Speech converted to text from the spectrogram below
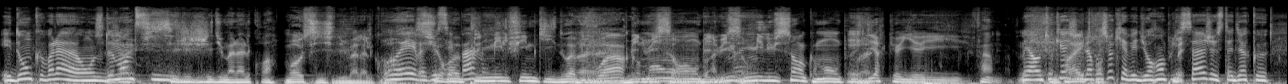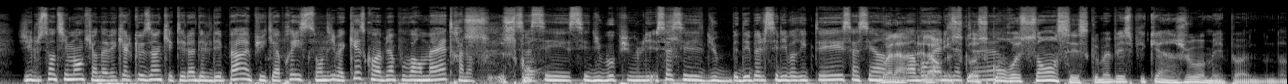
Et donc voilà, on se demande si. J'ai du mal à le croire. Moi aussi, j'ai du mal à le croire. Ouais, bah, je Sur sais euh, pas. plus mais- de 1000 films qu'ils doivent Ouais, voir, 1800, comment on- 1800. 1800, comment on peut se dire qu'il y a, il- enfin. Mais en tout cas, j'ai eu l'impression qu'il y avait du remplissage, c'est-à-dire que j'ai eu le sentiment qu'il y en avait quelques-uns qui étaient là dès le départ, et puis qu'après ils se sont dit, bah, qu'est-ce qu'on va bien pouvoir mettre? Alors, Ce- ce ça c'est c'est du beau public, ça c'est du des belles célébrités, ça c'est un, voilà. un bon Alors, ce réalisateur. qu'on- ce qu'on ressent, c'est ce que m'avait expliqué un jour, mais dans-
